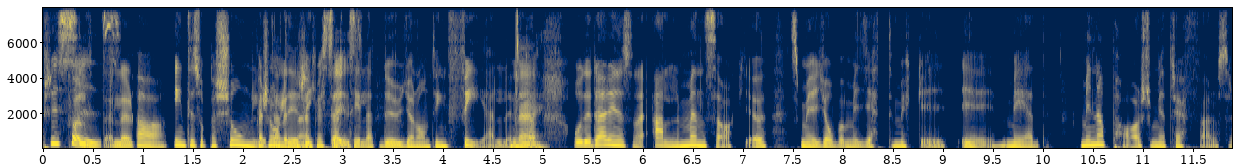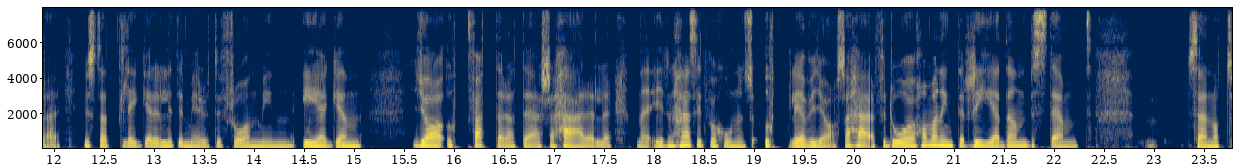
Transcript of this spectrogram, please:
Precis. Eller? Ja, inte så personligt, personligt att det är nej, riktat precis. till att du gör någonting fel. Utan, och Det där är en sån allmän sak ju, som jag jobbar med jättemycket i, i, med mina par som jag träffar. och så där. Just att lägga det lite mer utifrån min egen... Jag uppfattar att det är så här eller när, i den här situationen så upplever jag så här. För då har man inte redan bestämt så här, något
